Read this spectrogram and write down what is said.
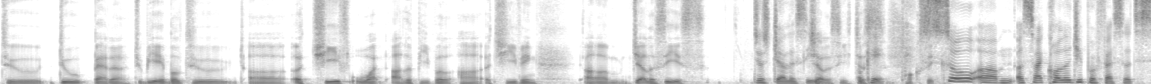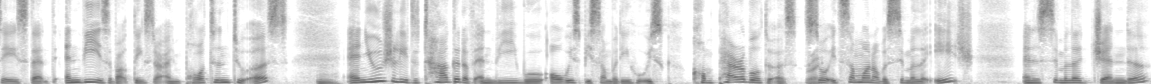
to do better, to be able to uh, achieve what other people are achieving. Um, jealousy is Just jealousy. Jealousy, just okay. toxic. So, um, a psychology professor says that envy is about things that are important to us. Mm. And usually, the target of envy will always be somebody who is comparable to us. So, it's someone of a similar age and a similar gender.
